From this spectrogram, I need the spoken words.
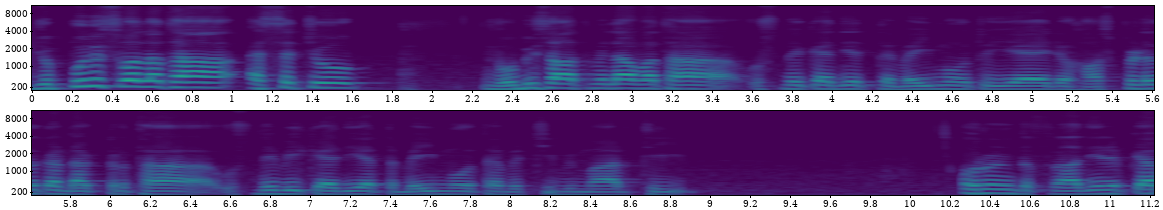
जो पुलिस वाला था एसएचओ वो भी साथ मिला हुआ था। उसने कह दिया, तबई मौत हुई है। जो हॉस्पिटल का डॉक्टर था, उसने भी कह दिया, तबई मौत है, बच्ची बीमार थी। और उन्होंने दफना दिया। जबकि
